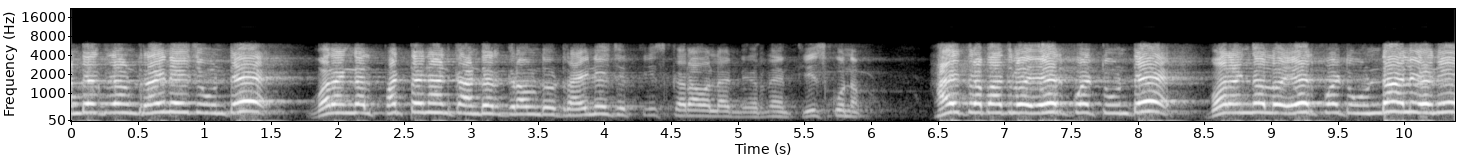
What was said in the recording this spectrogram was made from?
అండర్ గ్రౌండ్ డ్రైనేజీ ఉంటే వరంగల్ పట్టణానికి అండర్ గ్రౌండ్ డ్రైనేజీ తీసుకురావాలని నిర్ణయం తీసుకున్నాం. హైదరాబాద్లో ఎయిర్పోర్ట్ ఉంటే వరంగల్లో ఎయిర్పోర్ట్ ఉండాలి అని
